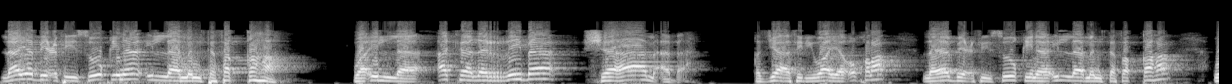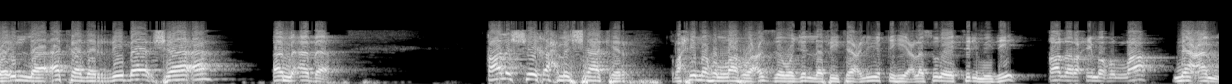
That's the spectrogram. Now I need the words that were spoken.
لا يبيع في سوقنا إلا من تفقه وإلا أكل الربا أم أبى قد جاء في رواية أخرى لا يبيع في سوقنا إلا من تفقه وإلا أكل الربا شاء أم أبى. قال الشيخ أحمد شاكر رحمه الله عز وجل في تعليقه على سنة الترمذي قال رحمه الله نعم.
